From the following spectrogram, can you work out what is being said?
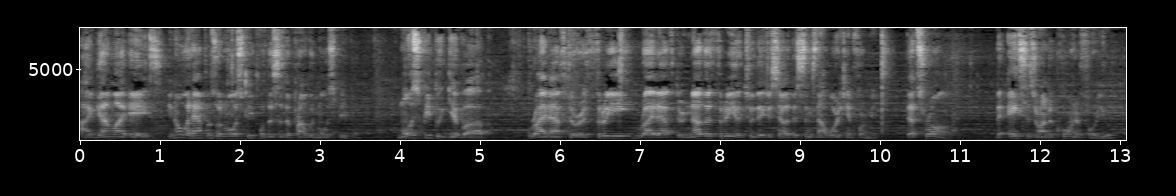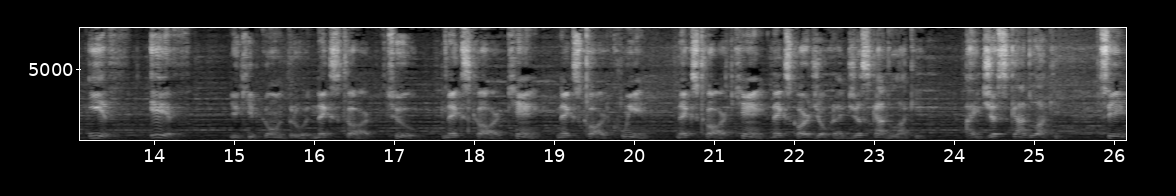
I got my ace. You know what happens with most people? This is the problem with most people. Most people give up right after a three, right after another three or two. They just say, oh, this thing's not working for me. That's wrong. The ace is around the corner for you if, if you keep going through it. Next card, two. Next card, king. Next card, queen. Next card, king. Next card, joker. I just got lucky. I just got lucky. See,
